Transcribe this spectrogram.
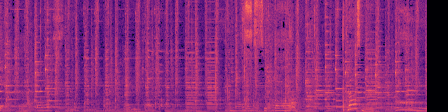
Aha, segített. Segített. Nagyon szuper. Na, az mi? Ú,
